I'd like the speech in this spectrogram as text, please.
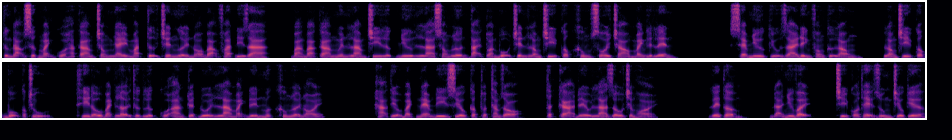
từng đạo sức mạnh của hắc cám trong nháy mắt tự trên người nó bạo phát đi ra, bàng bạc cá nguyên làm chi lực như là sóng lớn tại toàn bộ trên long chi cốc không sôi trào mánh liệt lên. Xem như cựu giai đình phong cự long long chi cốc bộ cấp chủ, thi đấu bách lợi thực lực của an tuyệt đối là mạnh đến mức không lời nói. Hạ tiểu bạch ném đi siêu cấp thuật thăm dò, tất cả đều là dấu chấm hỏi. Ghê tởm, đã như vậy, chỉ có thể dùng chiêu kia.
